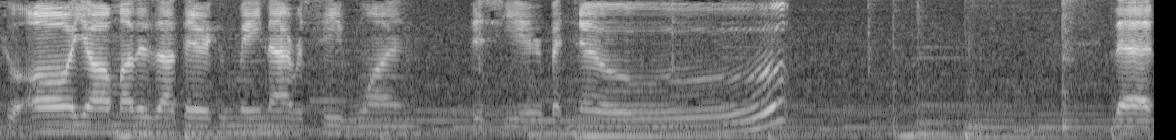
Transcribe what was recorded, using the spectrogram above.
to all y'all mothers out there who may not receive one this year but know that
